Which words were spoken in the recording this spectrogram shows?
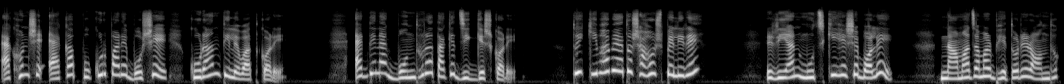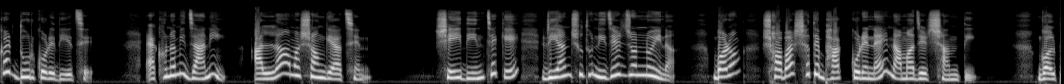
এখন সে একা পুকুর পাড়ে বসে কোরআন তিলেবাত করে। একদিন এক বন্ধুরা তাকে জিজ্ঞেস করে, তুই কীভাবে এত সাহস পেলি রে? রিয়ান মুচকি হেসে বলে, নামাজ আমার ভেতরের অন্ধকার দূর করে দিয়েছে। এখন আমি জানি আল্লাহ আমার সঙ্গে আছেন। সেই দিন থেকে রিয়ান শুধু নিজের জন্যই না বরং সবার সাথে ভাগ করে নেয় নামাজের শান্তি। গল্প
